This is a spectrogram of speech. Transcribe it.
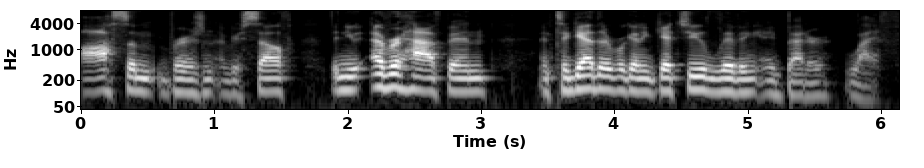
awesome version of yourself than you ever have been. And together, we're going to get you living a better life.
